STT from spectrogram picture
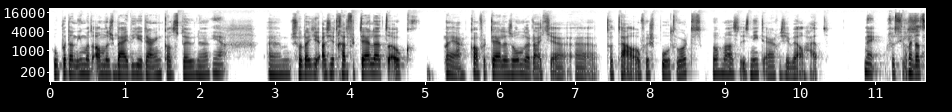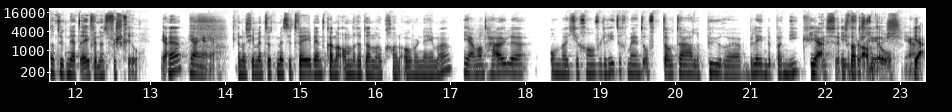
roep er dan iemand anders bij die je daarin kan steunen. Ja. Ehm, zodat je als je het gaat vertellen, het ook nou ja, kan vertellen zonder dat je eh, totaal overspoeld wordt. Nogmaals, het is niet erg als je wel huilt. Nee, precies. Maar dat is natuurlijk net even het verschil. ja. hè? Ja, ja, ja. En als je met, het, met z'n tweeën bent, kan de andere dan ook gewoon overnemen. ja, want huilen omdat je gewoon verdrietig bent... of totale, pure, blinde paniek... Ja, is, wat verschil. anders. Ja. Ja.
